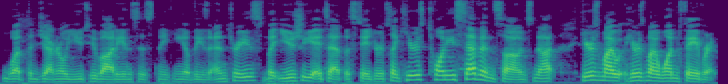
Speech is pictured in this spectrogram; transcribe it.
what the general YouTube audience is thinking of these entries. But usually it's at the stage where it's like, here's 27 songs, not here's my here's my one favorite.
